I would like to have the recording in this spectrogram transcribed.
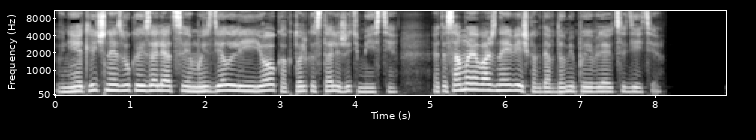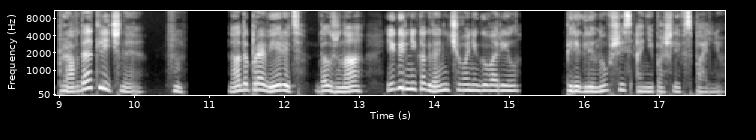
В ней отличная звукоизоляция, мы сделали ее, как только стали жить вместе. Это самая важная вещь, когда в доме появляются дети. Правда отличная? Хм, надо проверить, должна. Игорь никогда ничего не говорил. Переглянувшись, они пошли в спальню.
